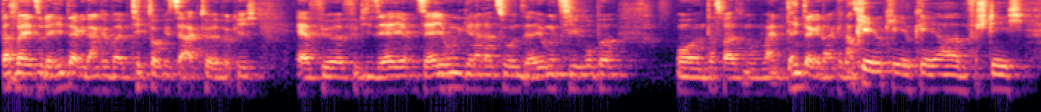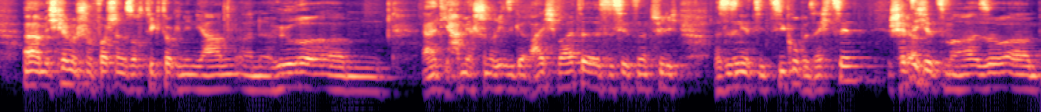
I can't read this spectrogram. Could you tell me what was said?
Das war jetzt so der Hintergedanke, weil TikTok ist ja aktuell wirklich eher für, für die sehr, sehr junge Generation, sehr junge Zielgruppe. Und das war mein Hintergedanke. Okay, okay, okay, ähm, verstehe ich. Ähm, ich kann mir schon vorstellen, dass auch TikTok in den Jahren eine höhere, ähm, ja, die haben ja schon eine riesige Reichweite. Es ist jetzt natürlich, was ist denn jetzt die Zielgruppe 16? Schätze ja. ich jetzt mal. Also ähm,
